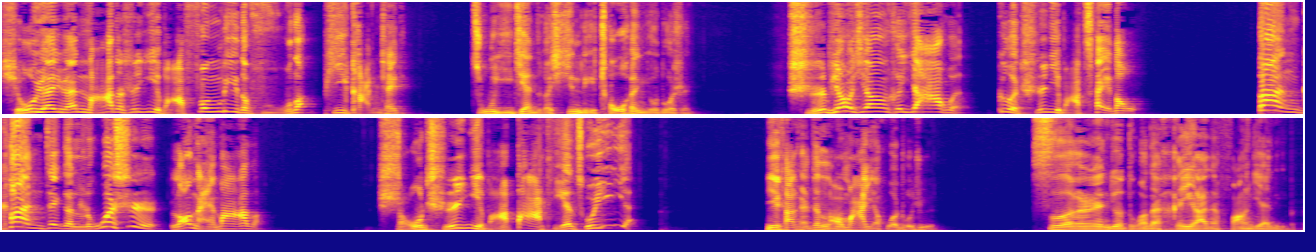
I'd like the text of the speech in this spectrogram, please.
裘圆圆拿的是一把锋利的斧子，劈砍柴的，足以见得心里仇恨有多深。史飘香和丫鬟各持一把菜刀，但看这个罗氏老奶妈子手持一把大铁锤呀！你看看这老妈也豁出去了。四个人就躲在黑暗的房间里边，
